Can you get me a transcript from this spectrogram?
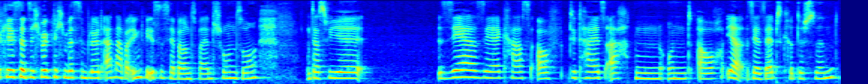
okay, es hört sich wirklich ein bisschen blöd an, aber irgendwie ist es ja bei uns beiden schon so, dass wir sehr, sehr krass auf Details achten und auch ja, sehr selbstkritisch sind.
